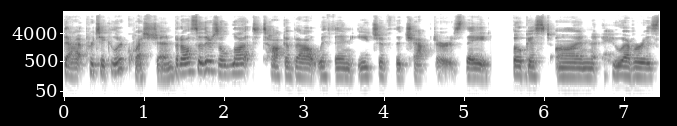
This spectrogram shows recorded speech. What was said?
that particular question, but also there's a lot to talk about within each of the chapters. They focused on whoever is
